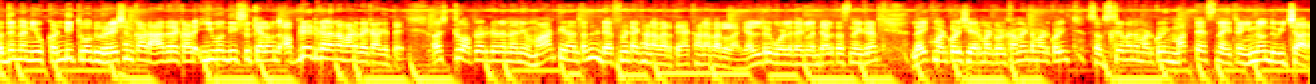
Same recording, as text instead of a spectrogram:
ಅದನ್ನು ನೀವು ಖಂಡಿತವಾಗ್ಲೂ ರೇಷನ್ ಕಾರ್ಡ್, ಆಧಾರ್ ಕಾರ್ಡ್ ಈ ಒಂದಿಷ್ಟು ಕೆಲವೊಂದು ಅಪ್ಡೇಟ್ಗಳನ್ನು ಮಾಡಬೇಕಾಗುತ್ತೆ. ಅಷ್ಟು ಅಪ್ಡೇಟ್ಗಳನ್ನು ನೀವು ಮಾಡ್ತೀರಾ ಅಂತಂದ್ರೆ ಡೆಫಿನೆಟಾಗಿ ಹಣ ಬರುತ್ತೆ. ಯಾಕೆ ಹಣ ಬರಲ್ಲ? ಎಲ್ರಿಗೂ ಒಳ್ಳೆಯದಾಗಲ್ಲ ಅಂತ ಹೇಳ್ತಾ ಸ್ನೇಹಿತರೆ. ಲೈಕ್ ಮಾಡ್ಕೊಳ್ಳಿ ಶೇರ್ ಮಾಡ್ಕೊಳ್ಳಿ ಕಮೆಂಟ್ ಮಾಡ್ಕೊಳ್ಳಿ ಸಬ್ಸ್ಕ್ರೈಬನ್ನು ಮಾಡ್ಕೊಳ್ಳಿ. ಮತ್ತೆ ಸ್ನೇಹಿತರೆ, ಇನ್ನೊಂದು ವಿಚಾರ.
